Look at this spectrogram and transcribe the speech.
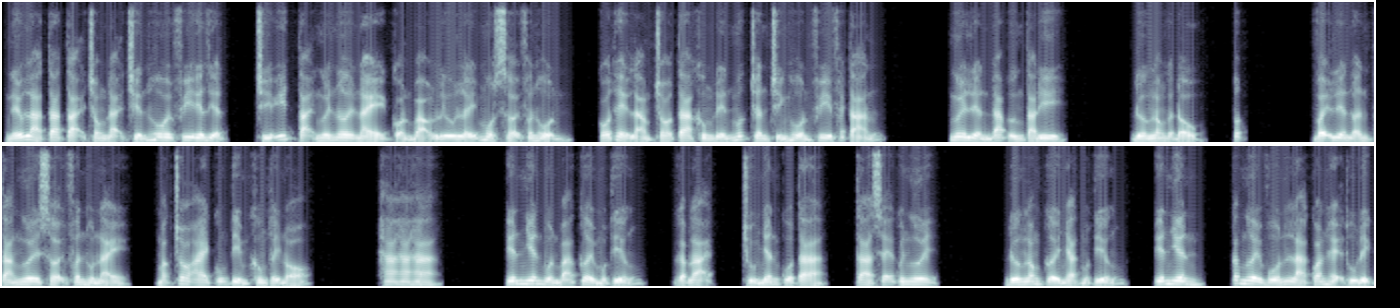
Nếu là ta tại trong đại chiến hôi phi yên diệt, chí ít tại ngươi nơi này còn bảo lưu lấy một sợi phân hồn, có thể làm cho ta không đến mức chân chính hồn phi phách tán. Ngươi liền đáp ứng ta đi. Đường long gật đầu, tốt. Vậy liền ẩn tàng ngươi sợi phân hồn này, mặc cho ai cũng tìm không thấy nó. Ha ha ha. Tiên nhiên buồn bã cười một tiếng, gặp lại, chủ nhân của ta ta sẽ quên ngươi đường long cười nhạt một tiếng yên nhiên, các ngươi vốn là quan hệ thù địch,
